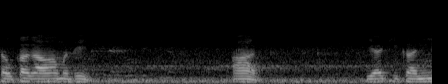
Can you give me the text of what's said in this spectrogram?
चौका गावामध्ये आज या ठिकाणी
